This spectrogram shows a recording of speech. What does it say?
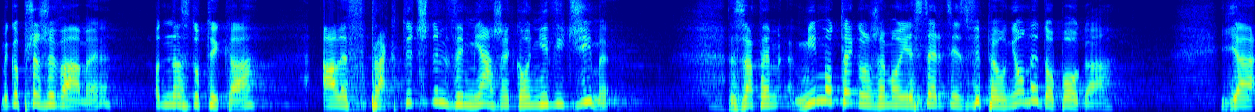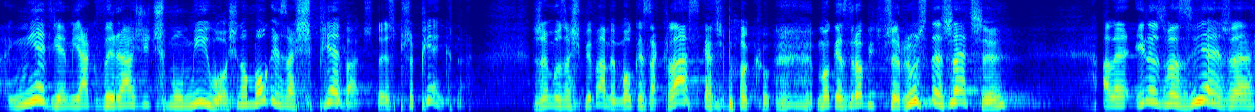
my go przeżywamy, on nas dotyka, ale w praktycznym wymiarze go nie widzimy. Zatem, mimo tego, że moje serce jest wypełnione do Boga, ja nie wiem, jak wyrazić mu miłość. No, mogę zaśpiewać, to jest przepiękne, że mu zaśpiewamy. Mogę zaklaskać Bogu, mogę zrobić przeróżne rzeczy, ale ile z Was wie, że,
